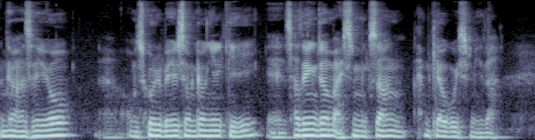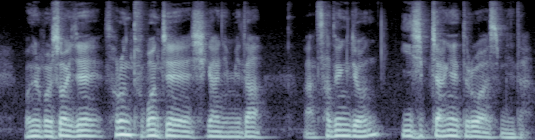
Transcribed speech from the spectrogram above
안녕하세요. 엄스쿨 매일 성경 읽기 예, 사도행전 말씀 묵상 함께하고 있습니다. 오늘 벌써 이제 32번째 시간입니다. 아, 사도행전 20장에 들어왔습니다.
